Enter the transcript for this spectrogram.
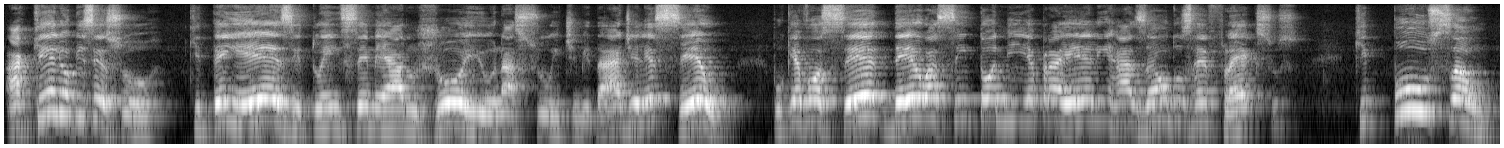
Aquele obsessor que tem êxito em semear o joio na sua intimidade, ele é seu porque você deu a sintonia para ele em razão dos reflexos que pulsam.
